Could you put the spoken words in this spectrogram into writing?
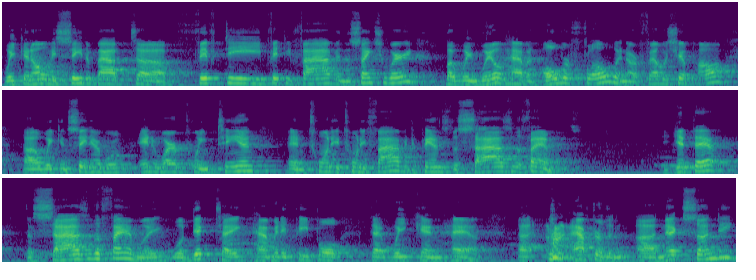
We can only seat about uh, 50, 55 in the sanctuary, but we will have an overflow in our fellowship hall. Uh, we can seat anywhere between 10 and 20, 25. It depends the size of the families. You get that? The size of the family will dictate how many people that we can have. Uh, after the uh, next Sunday,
